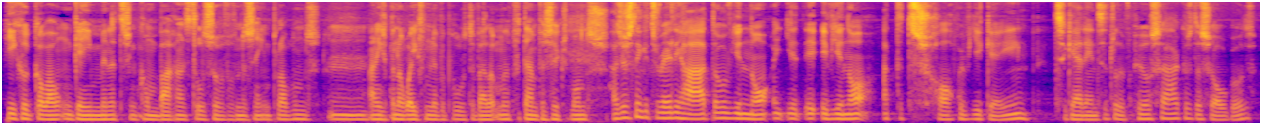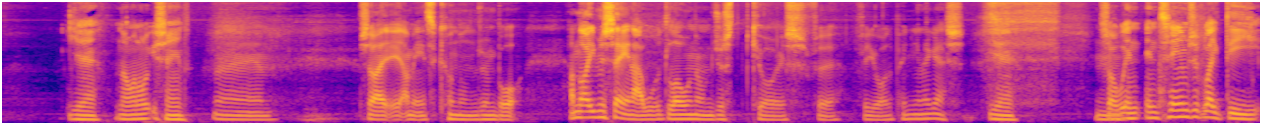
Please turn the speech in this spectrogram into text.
he could go out and gain minutes and come back and still suffer from the same problems. Mm. And he's been away from Liverpool's development for them for six months. I just think it's really hard though if you're not if you're not at the top of your game to get into the Liverpool side because they're so good. Yeah, no, I know what you're saying. Um, so I, I mean, it's a conundrum, but I'm not even saying I would loan. I'm just curious for for your opinion, I guess. Yeah. So mm. in, in terms of like the,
